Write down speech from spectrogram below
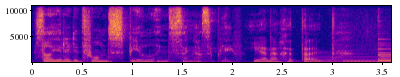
Sal julle dit vir ons speel en sing asseblief? Enige tyd.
